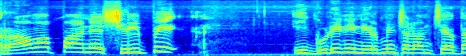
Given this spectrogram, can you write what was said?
రామప్ప అనే శిల్పి ఈ గుడిని నిర్మించడం చేత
